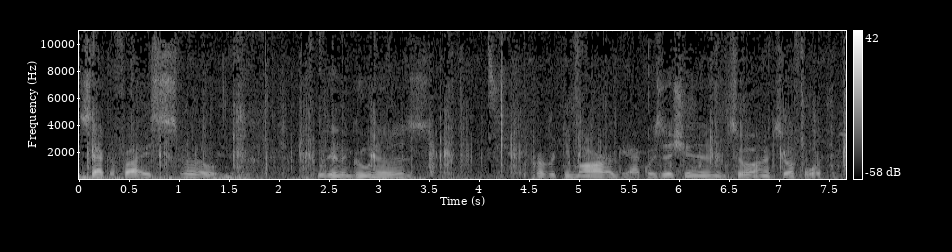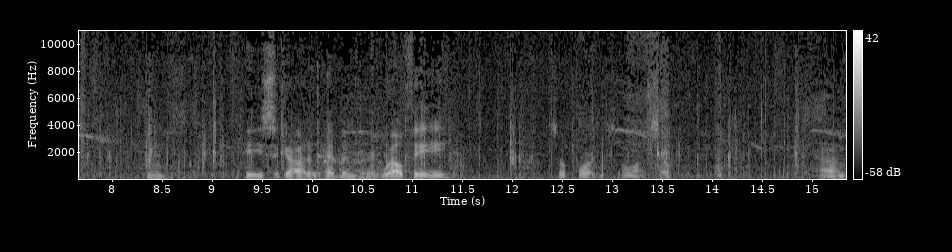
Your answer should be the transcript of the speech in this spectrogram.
sacrifice uh, within the gunas, pravriti marg, acquisition, and so on and so forth. Hmm? He's the god of heaven, very wealthy, so forth and so on. So, um,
